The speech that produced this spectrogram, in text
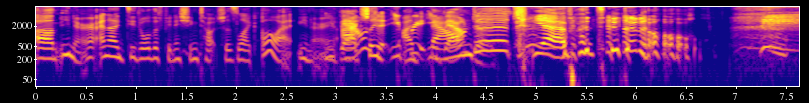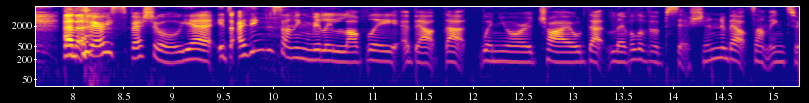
Um, you know, and I did all the finishing touches like, oh, I, you know, You I actually it. You I pre- bound it. Yeah, I did it all. And, That's uh, very special. Yeah. It's I think there's something really lovely about that when you're a child, that level of obsession about something too.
